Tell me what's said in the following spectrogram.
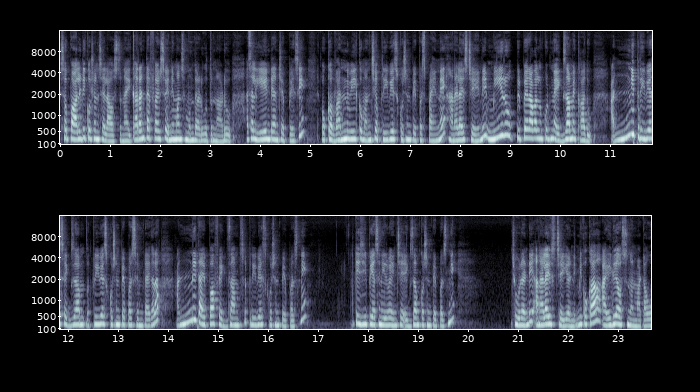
సో పాలిటీ క్వశ్చన్స్ ఎలా వస్తున్నాయి? కరెంట్ అఫైర్స్ ఎన్ని మంత్స్ ముందు అడుగుతున్నాడు? అసలు ఏంటి అని చెప్పేసి ఒక వన్ వీక్ మంచిగా ప్రీవియస్ క్వశ్చన్ పేపర్స్ పైనే అనలైజ్ చేయండి. మీరు ప్రిపేర్ అవ్వాలనుకుంటున్న ఎగ్జామే కాదు అన్ని previous exam previous question papers ఉంటాయి కదా అన్ని type of exams previous question పేపర్స్ని టీజీపీఎస్సీ నిర్వహించే ఎగ్జామ్ క్వశ్చన్ పేపర్స్ని చూడండి అనలైజ్ చేయండి. మీకు ఒక ఐడియా వస్తుందన్నమాట. ఓ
